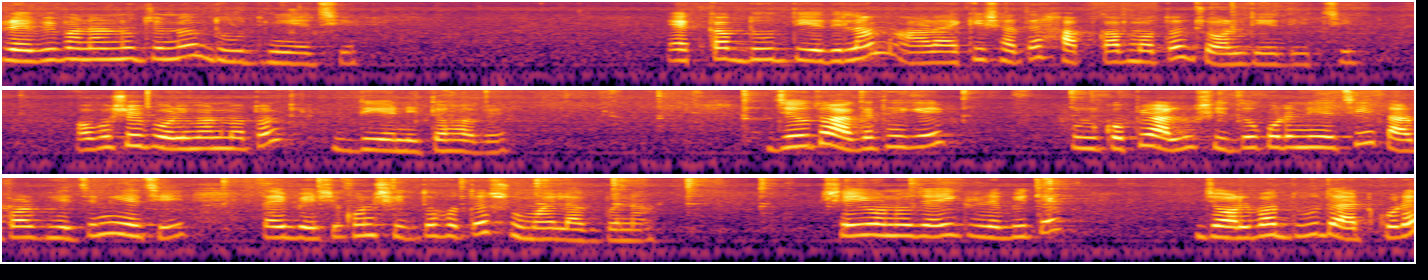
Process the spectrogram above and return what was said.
গ্রেভি বানানোর জন্য দুধ নিয়েছি। এক কাপ দুধ দিয়ে দিলাম আর একই সাথে হাফ কাপ মতো জল দিয়ে দিচ্ছি। অবশ্যই পরিমাণ মতন দিয়ে নিতে হবে। যেহেতু আগে থেকে ফুলকপি, আলু সিদ্ধ করে নিয়েছি, তারপর ভেজে নিয়েছি, তাই বেশিক্ষণ সিদ্ধ হতে সময় লাগবে না। সেই অনুযায়ী গ্রেভিতে জল বা দুধ অ্যাড করে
